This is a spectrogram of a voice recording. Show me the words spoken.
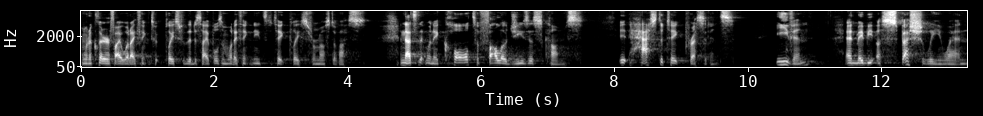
I want to clarify what I think took place for the disciples and what I think needs to take place for most of us. And that's that when a call to follow Jesus comes, it has to take precedence, even and maybe especially when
